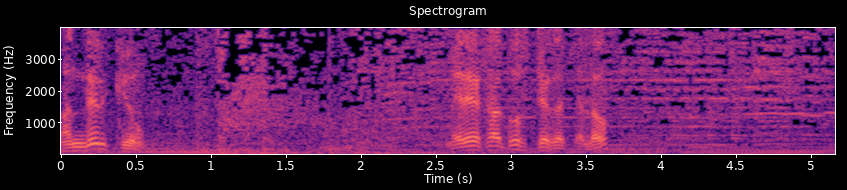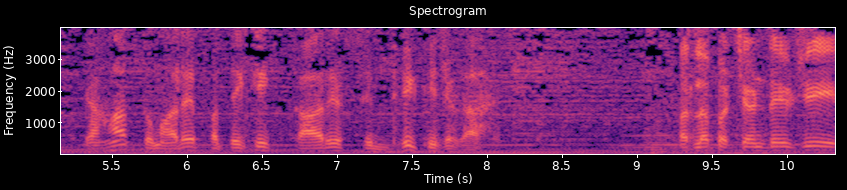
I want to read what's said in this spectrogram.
मंदिर क्यों? मेरे साथ उस जगह चलो जहाँ तुम्हारे पति की कार्य सिद्धि की जगह है। मतलब प्रचंड देव जी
